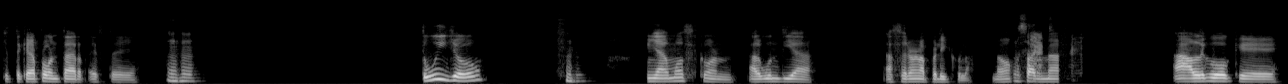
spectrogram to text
que te quería preguntar, este tú y yo soñamos con algún día hacer una película, ¿no? Algo que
